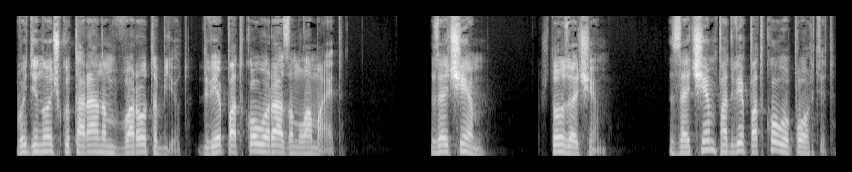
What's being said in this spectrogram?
В одиночку тараном в ворота бьет, две подковы разом ломает. Зачем? Что зачем? Зачем по две подковы портит?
